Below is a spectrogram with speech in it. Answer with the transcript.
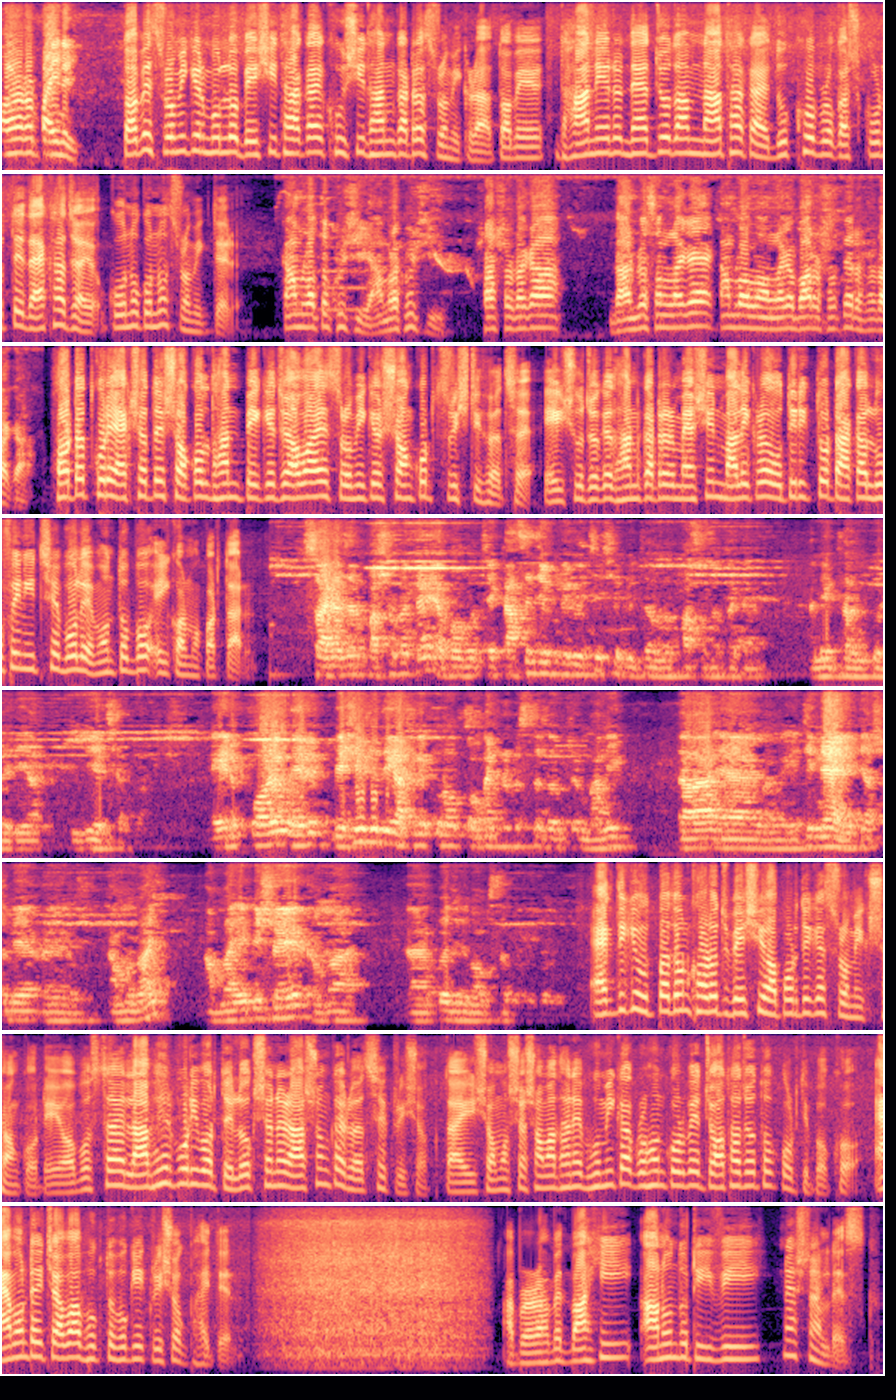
আমরা এখন পাই নাই। তবে শ্রমিকের মূল্য বেশি থাকায় খুশি ধান কাটা শ্রমিকরা। তবে ধানের ন্যায্য দাম না থাকায় দুঃখ প্রকাশ করতে দেখা যায় কোনো কোনো শ্রমিকদের। কামলা তো খুশি আমরা খুশি। সাতশো টাকা ধান বেতন লাগে কামলা লোন লাগে বারোশো তেরোশো টাকা। হঠাৎ করে একসাথে সকল ধান পেকে যাওয়ায় শ্রমিকের সংকট সৃষ্টি হয়েছে। এই সুযোগে ধান কাটার মেশিন মালিকরা অতিরিক্ত টাকা লুফে নিচ্ছে বলে মন্তব্য এই কর্মকর্তার। ছয় হাজার পাঁচশো টাকায় এবং হচ্ছে কাছে যেগুলি রয়েছে সেগুলির জন্য পাঁচ হাজার টাকা নির্ধারণ করে দেওয়া দিয়েছে আমরা। এরপরেও এর বেশি যদি আসলে কোনো কোম্পানি ব্যবস্থার মালিক তারা এটি নেয় এটি আসলে কাম্য নয় আমরা এই বিষয়ে আমরা প্রয়োজনীয় ব্যবস্থা করব একদিকে উৎপাদন খরচ বেশি, অপরদিকে শ্রমিক সংকট। এই অবস্থায় লাভের পরিবর্তে লোকসানের আশঙ্কায় রয়েছে কৃষক। তাই সমস্যা সমাধানে ভূমিকা গ্রহণ করবে যথাযথ কর্তৃপক্ষ। এমনটাই চাওয়া ভুক্তভোগী কৃষক ভাইদের। Abrar Ahmed Mahi, Ananda TV, national desk.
